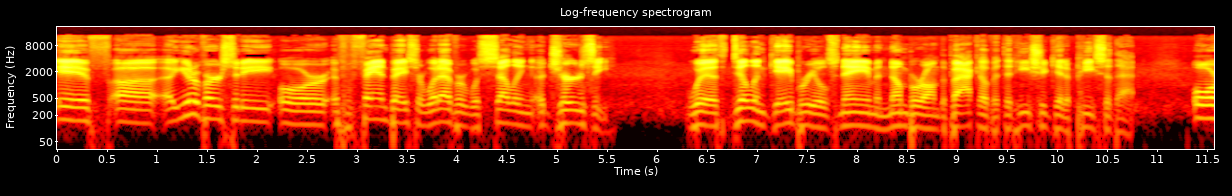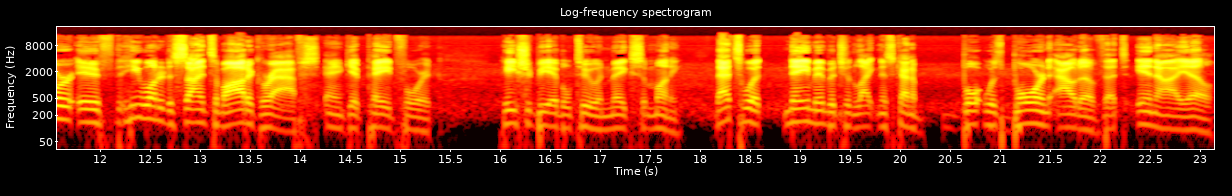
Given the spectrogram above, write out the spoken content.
if uh, a university or if a fan base or whatever was selling a jersey with Dillon Gabriel's name and number on the back of it, that he should get a piece of that, or if he wanted to sign some autographs and get paid for it, he should be able to and make some money. That's what name, image, and likeness kind of bo- was born out of. That's NIL.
